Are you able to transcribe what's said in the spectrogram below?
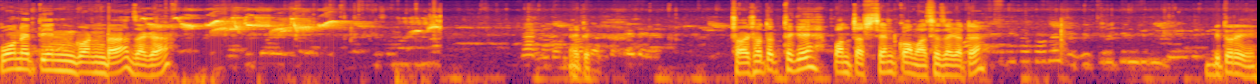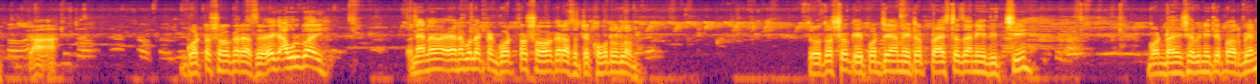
পৌনে তিন ঘণ্টা জায়গা। এটা ছয় শতক থেকে পঞ্চাশ সেন্ট কম আছে জায়গাটা। ভিতরে গর্ত সহকারে আছে। এই আবুল ভাই এনে এনে বলে একটা গট্ট সহকারে আছে, একটা খবর হলাম তো দর্শক, এই পর্যায়ে আমি এটার প্রাইসটা জানিয়ে দিচ্ছি। গন্ডা হিসাবে নিতে পারবেন।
